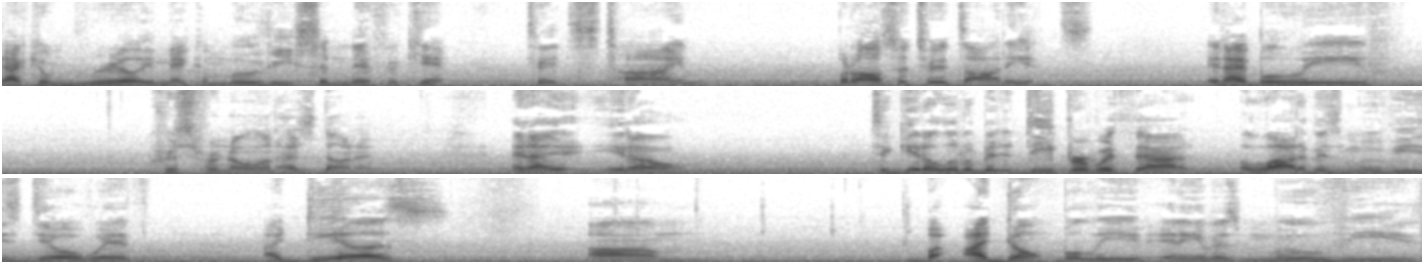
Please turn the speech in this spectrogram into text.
That can really make a movie significant to its time, but also to its audience. And I believe Christopher Nolan has done it. And I, you know, to get a little bit deeper with that, a lot of his movies deal with ideas. Um, but I don't believe any of his movies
